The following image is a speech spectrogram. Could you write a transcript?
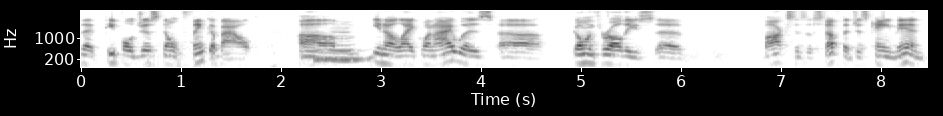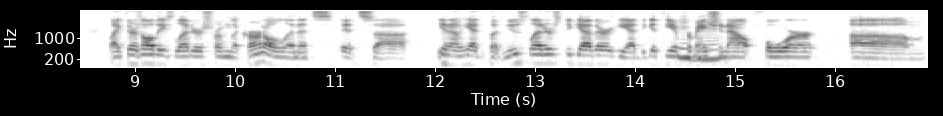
that people just don't think about. Um, You know, like when I was uh, going through all these uh, boxes of stuff that just came in, like there's all these letters from the colonel, and it's it's uh, you know he had to put newsletters together. He had to get the information out for um,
